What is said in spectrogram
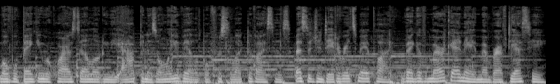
Mobile banking requires downloading the app and is only available for select devices. Message and data rates may apply. Bank of America and a member FDIC.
